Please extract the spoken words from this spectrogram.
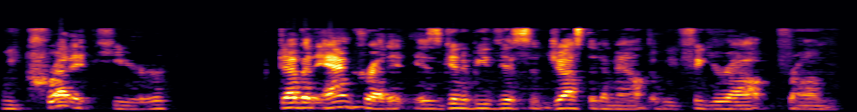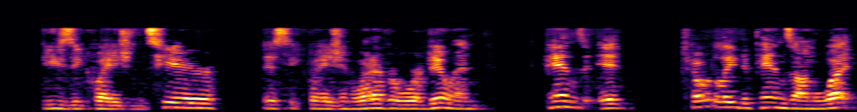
we credit here, debit and credit, is going to be this adjusted amount that we figure out from these equations here, this equation, whatever we're doing. Depends. It totally depends on what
